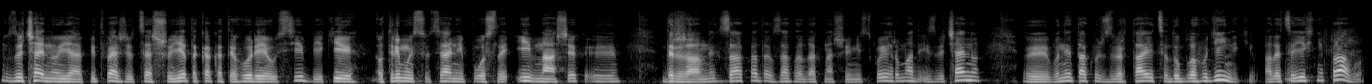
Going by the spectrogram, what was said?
Ну, звичайно, я підтверджую це, що є така категорія осіб, які отримують соціальні послуги і в наших е, державних закладах, закладах нашої міської громади, і, звичайно, е, вони також звертаються до благодійників, але це їхнє право.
